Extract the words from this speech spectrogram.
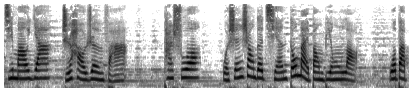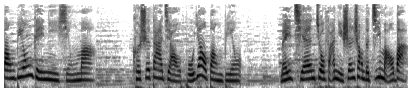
鸡毛鸭只好认罚。他说。我身上的钱都买棒冰了，我把棒冰给你行吗？可是大脚不要棒冰，没钱就罚你身上的鸡毛吧。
